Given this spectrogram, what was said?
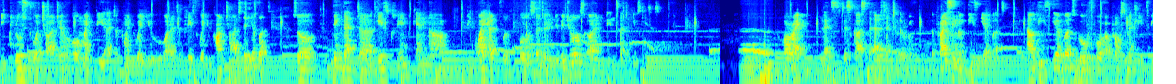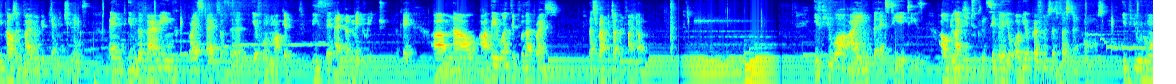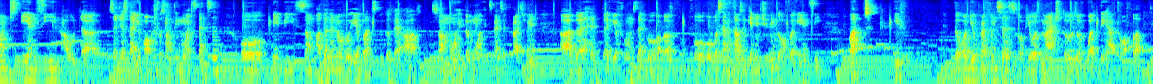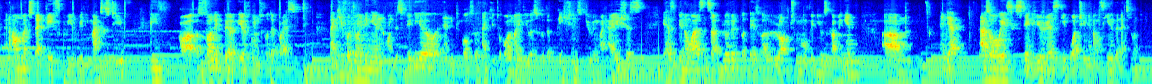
be close to a charger or might be at a point where you are at a place where you can't charge the earbuds so I think that uh, case screen can uh, be quite helpful for certain individuals and in certain use cases. Alright, let's discuss the elephant in the room, the pricing of these earbuds. Now these earbuds go for approximately 3,500 Kenyan shillings and in the varying price tags of the earphone market, these sit at a mid-range, okay? Um, now, are they worth it for that price? Let's wrap it up and find out. If you are eyeing the XT80s, I would like you to consider your audio preferences first and foremost. If you would want ANC, I would uh, suggest that you opt for something more expensive or maybe some other Lenovo earbuds because there are some more in the more expensive price range. Uh, the head, the earphones that go above for over 7,000 Kenyan shillings offer ANC. But if the audio preferences of yours match those of what they have to offer and how much that case screen really matters to you, these are a solid pair of earphones for their price. Thank you for joining in on this video and also thank you to all my viewers for the patience during my hiatus. It has been a while since I uploaded but there's a lot more videos coming in. Um, and yeah, as always, stay curious, keep watching and I'll see you in the next one.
